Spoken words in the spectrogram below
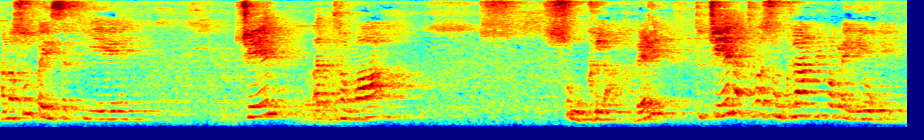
અને શું કહી શકીએ? ચેન અથવા શૃંખલા. રેડી તો ચેન અથવા શૃંખલા આપણી પકડાઈ ગઈ. ઓકે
